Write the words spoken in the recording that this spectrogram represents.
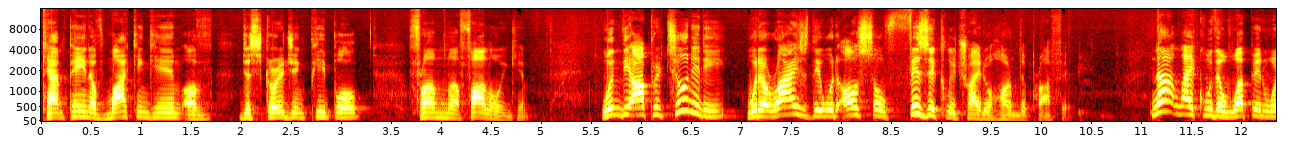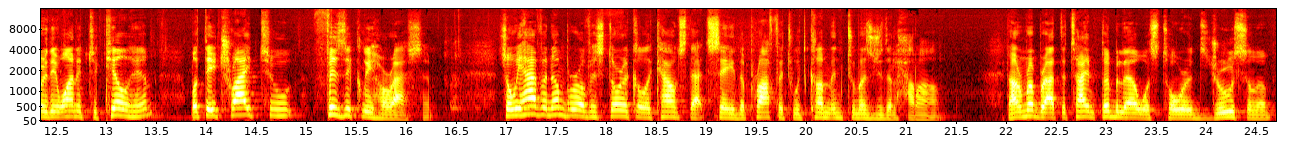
campaign of mocking him, of discouraging people from uh, following him. When the opportunity would arise, they would also physically try to harm the Prophet. Not like with a weapon where they wanted to kill him, but they tried to physically harass him. So we have a number of historical accounts that say the Prophet would come into Masjid al Haram. Now remember, at the time, Qibla was towards Jerusalem.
